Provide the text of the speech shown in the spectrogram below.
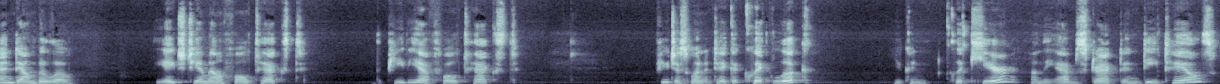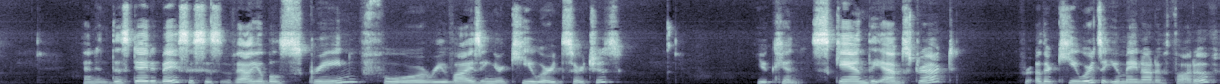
and down below, the HTML full text, the PDF full text. If you just want to take a quick look, you can click here on the abstract and details, And in this database, this is a valuable screen for revising your keyword searches. You can scan the abstract for other keywords that you may not have thought of.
